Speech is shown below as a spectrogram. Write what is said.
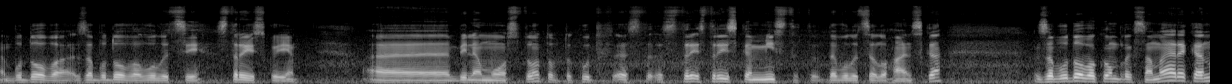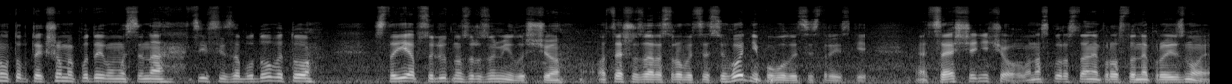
будова, забудова вулиці Стрийської біля мосту, тобто кут е, Стрийська міст, де вулиця Луганська. Забудова комплекс Америка. Ну, тобто, якщо ми подивимося на ці всі забудови, то стає абсолютно зрозуміло, що оце, що зараз робиться сьогодні по вулиці Стрийській, це ще нічого. Вона скоро стане просто непроїзною.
